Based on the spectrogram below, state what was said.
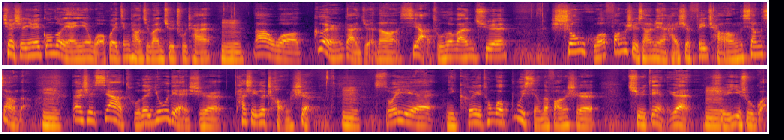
确实因为工作原因，我会经常去湾区出差。嗯，那我个人感觉呢，西雅图和湾区生活方式上面还是非常相像的。嗯，但是西雅图的优点是它是一个城市，嗯，所以你可以通过步行的方式去电影院、去艺术馆、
